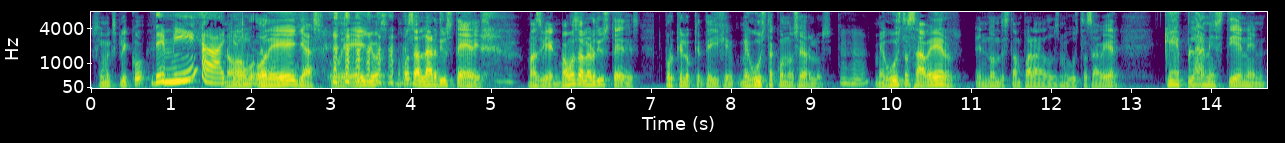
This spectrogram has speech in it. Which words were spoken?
¿Sí me explico? ¿De mí? Ay, no, o de ellas, o de ellos. vamos a hablar de ustedes. Más bien, vamos a hablar de ustedes porque lo que te dije, me gusta conocerlos, me gusta saber en dónde están parados, me gusta saber qué planes tienen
